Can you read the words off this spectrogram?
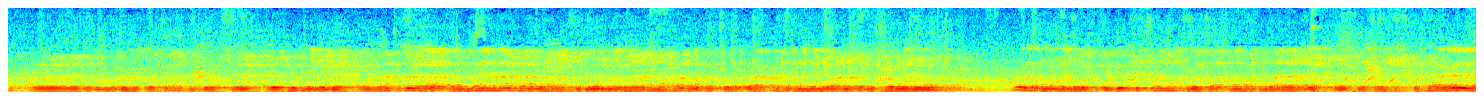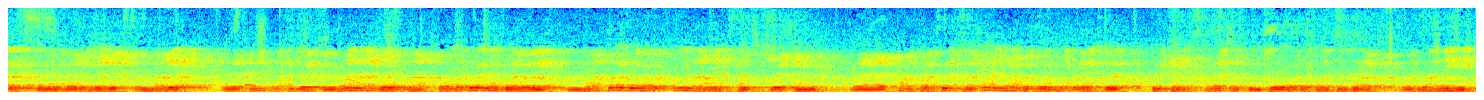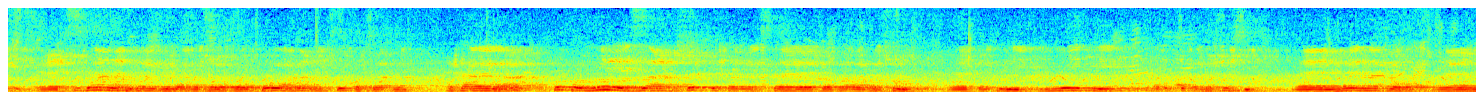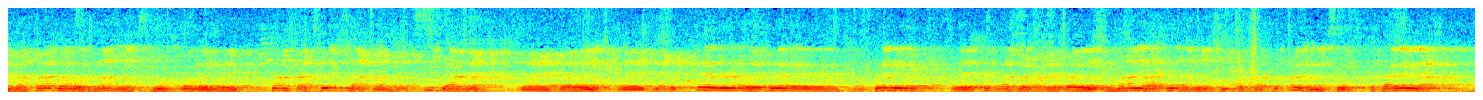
komunikacji. Będziemy mikrofonu, też później będzie Nadal Mena, na miejscu drugim Matador, kolega niestety nie poradził sobie z Paryżu. No i zrobimy, że wyższy koniec ostatni na razie dystansie Takarella, z tyłu także jest Maja. Tym właściwie Mena go prowadzony dalej Matador i na miejscu trzecim e, fantastyczna. Tam miała do połownika jeszcze 1000 metrów, czyli połowa dystansu za, za nimi. Sidana tutaj idzie bardzo szeroko pola na miejscu ostatnim Ekarella. Tempo nie jest za szybkie, to jest e, to pada zresztą e, w tej chwili chyba troszkę podnośnicy. Menago e, Matador na miejscu kolejnym. Fantastyczna, tam Sidan, e, dalej e, e, Ter- Terrier, e, przepraszam, e, dalej Maja i na miejscu ostatnio Albińsko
